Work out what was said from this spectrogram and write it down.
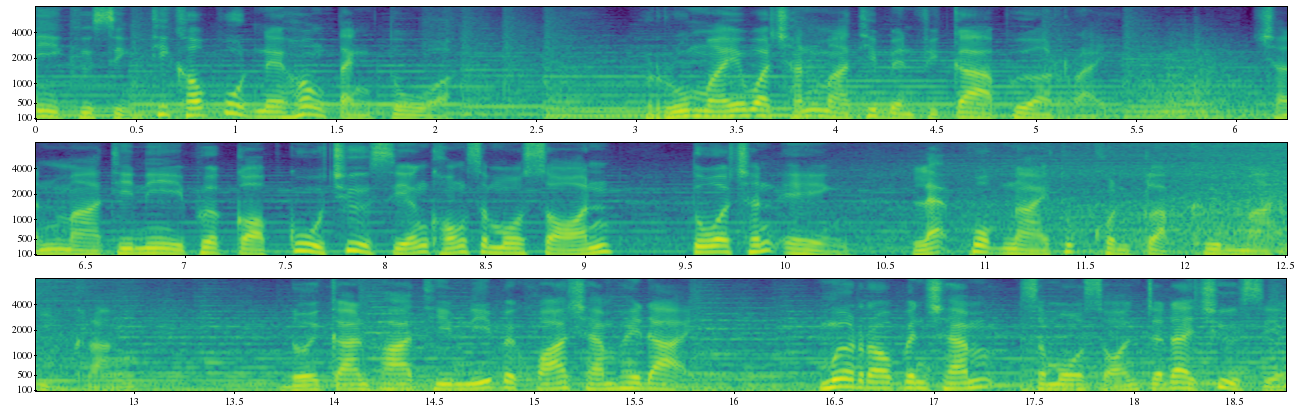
นี่คือสิ่งที่เขาพูดในห้องแต่งตัว รู้ไหมว่าฉันมาที่เบนฟิก้าเพื่ออะไร ฉันมาที่นี่เพื่อกอบกู้ชื่อเสียงของสโมสร ตัวฉันเองและพวกนายทุกคนกลับคืนมาอีกครั้ง โดยการพาทีมนี้ไปคว้าแชมป์ให้ได้ เมื่อเราเป็นแชมป์สโมสรจะได้ชื่อเสียง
